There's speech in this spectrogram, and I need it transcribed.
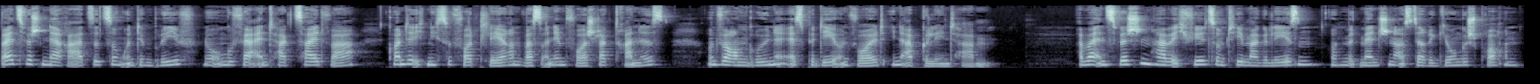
Weil zwischen der Ratssitzung und dem Brief nur ungefähr ein Tag Zeit war, konnte ich nicht sofort klären, was an dem Vorschlag dran ist und warum Grüne, SPD und Volt ihn abgelehnt haben. Aber inzwischen habe ich viel zum Thema gelesen und mit Menschen aus der Region gesprochen,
